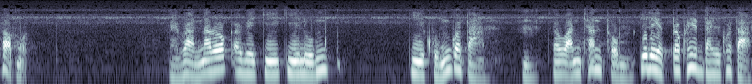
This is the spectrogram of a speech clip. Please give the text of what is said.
ชอบหมดไม่ว่านรกอเวกีกีหลุม กี่ขุมก็ตามสวรรค์ชั้นถมกิเลสประเภทใดก็ตาม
